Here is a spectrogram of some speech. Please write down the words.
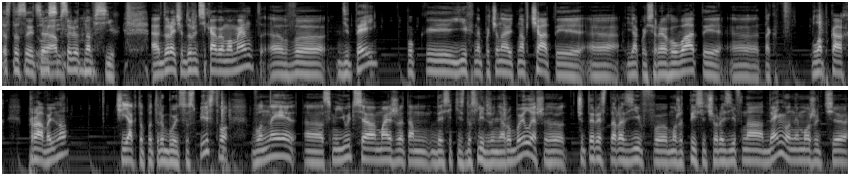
Це стосується Усі. абсолютно всіх. Е, До речі, дуже цікавий момент е, в дітей, поки їх не починають навчати е, якось реагувати е, так в лапках правильно. Чи як то потребує суспільство, вони е, сміються майже там десь якісь дослідження робили, що 400 разів, може тисячу разів на день вони можуть е,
